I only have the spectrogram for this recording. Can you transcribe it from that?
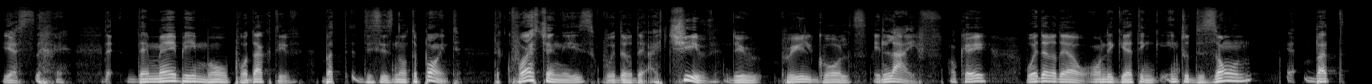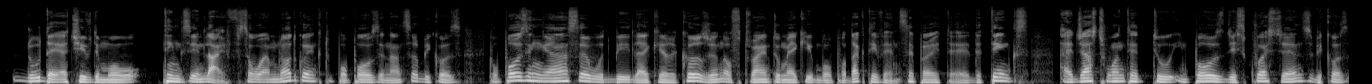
Yes, they may be more productive, but this is not the point. The question is whether they achieve their real goals in life, okay? Whether they are only getting into the zone, eh, but do they achieve the more things in life. So I'm not going to propose an answer because proposing an answer would be like a recursion of trying to make you more productive and separate uh, the things. I just wanted to impose these questions because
